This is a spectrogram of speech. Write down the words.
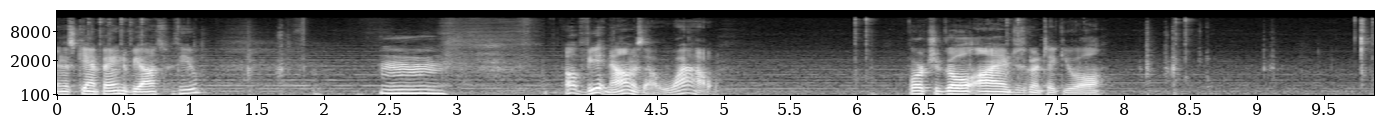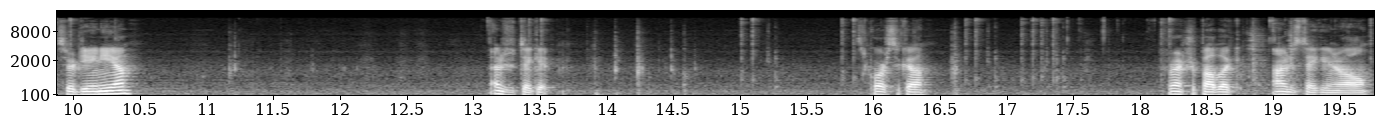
in this campaign, to be honest with you. Hmm. Oh, Vietnam is out. Wow. Portugal, I am just going to take you all. Sardinia. I'm just going to take it. Corsica. French Republic. I'm just taking it all.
